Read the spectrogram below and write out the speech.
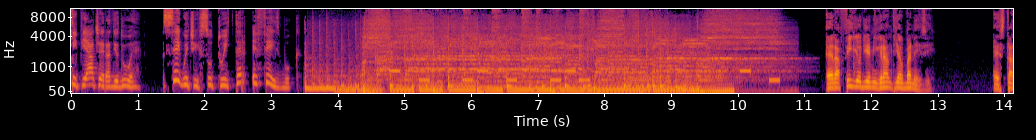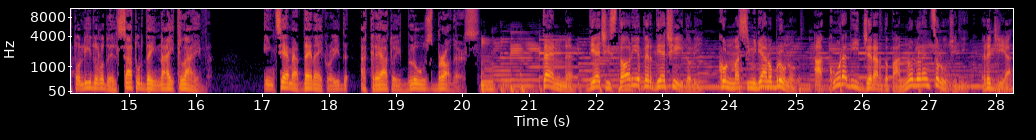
Ti piace Radio 2? Seguici su Twitter e Facebook. Era figlio di emigranti albanesi. È stato l'idolo del Saturday Night Live. Insieme a Dan Aykroyd ha creato i Blues Brothers. Ten, 10 storie per 10 idoli, con Massimiliano Bruno, a cura di Gerardo Panno e Lorenzo Lucidi, regia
